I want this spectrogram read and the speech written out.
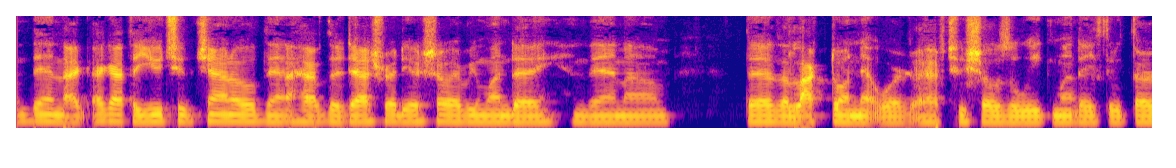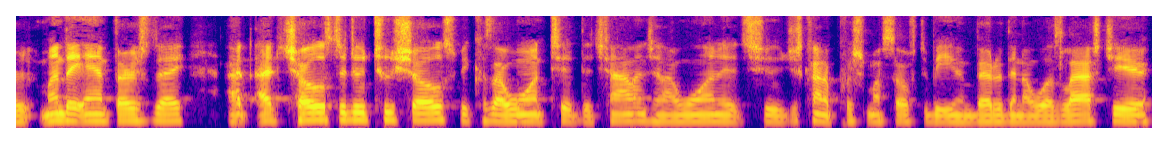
then I, I got the YouTube channel. Then I have the Dash Radio show every Monday, and then um, the the Locked On Network. I have two shows a week, Monday through Thursday, Monday and Thursday. I, I chose to do two shows because I wanted the challenge and I wanted to just kind of push myself to be even better than I was last year.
